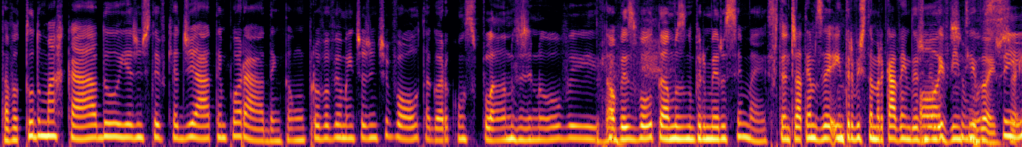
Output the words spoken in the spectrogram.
Estava tudo marcado e a gente teve que adiar a temporada. Então, provavelmente a gente volta agora com os planos de novo e talvez voltamos no primeiro semestre. Portanto, já temos a entrevista marcada em 2022. Ótimo, sim.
